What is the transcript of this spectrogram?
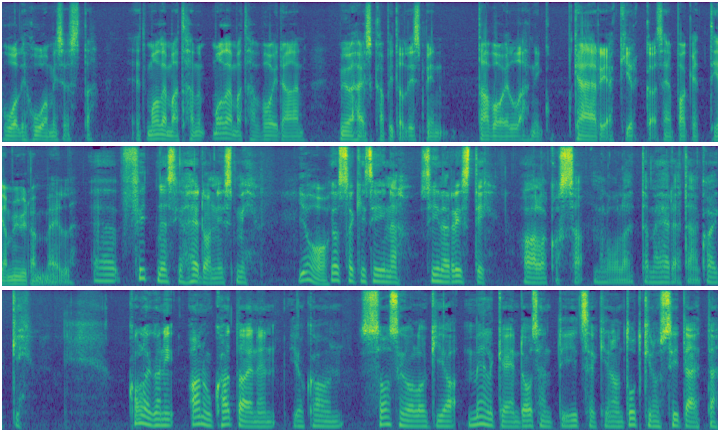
huoli huomisesta. Et molemmathan, molemmathan voidaan myöhäiskapitalismin tavoilla niin kuin kääriä kirkkaaseen pakettiin ja myydä meille. Fitness ja hedonismi. Joo. Jossakin siinä, siinä risti alkossa mä luulen, että me edetään kaikki Kollegani Anu Katainen, joka on sosiologia melkein dosentti itsekin, on tutkinut sitä, että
